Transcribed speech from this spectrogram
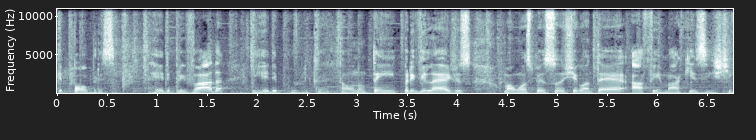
e pobres, rede privada e rede pública. Então não tem privilégios, como algumas pessoas chegam até a afirmar que existem.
